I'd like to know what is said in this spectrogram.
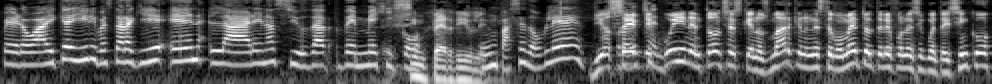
pero hay que ir y va a estar aquí en la Arena Ciudad de México. Es imperdible. Un pase doble. Dios save the Aprovechen. Queen, entonces que nos marquen en este momento. El teléfono es 55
